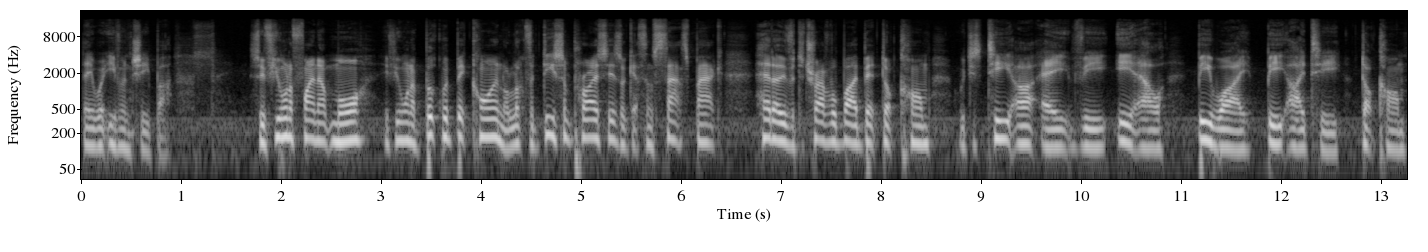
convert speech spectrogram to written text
they were even cheaper. So if you want to find out more, if you want to book with Bitcoin or look for decent prices or get some sats back, head over to travelbybit.com, which is T R A V E L B Y B I T.com.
